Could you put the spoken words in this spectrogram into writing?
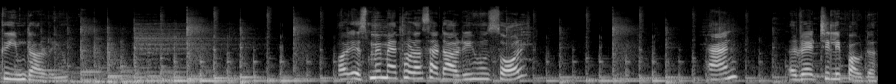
क्रीम डाल रही हूँ। और इसमें मैं थोड़ा सा डाल रही हूँ salt and red chilli powder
